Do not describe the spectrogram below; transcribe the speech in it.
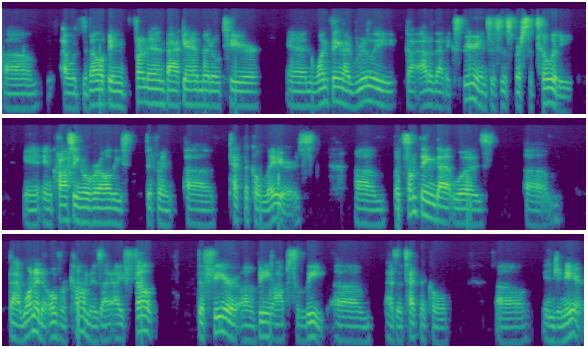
Um, I was developing front end, back end, middle tier. And one thing I really got out of that experience is this versatility in, in crossing over all these different uh, technical layers. Um, but something that was um, that I wanted to overcome is I, I felt the fear of being obsolete um, as a technical uh, engineer.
